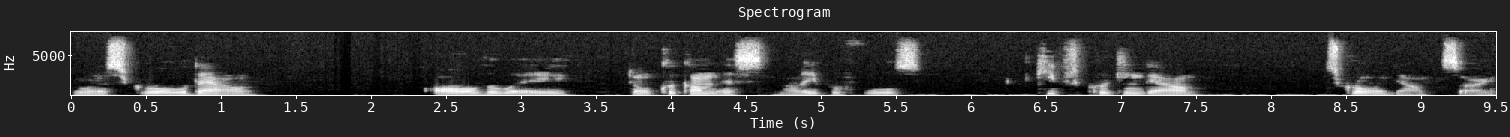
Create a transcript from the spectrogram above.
You want to scroll down all the way. Don't click on this, not April Fools. Keep clicking down, scrolling down, sorry.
